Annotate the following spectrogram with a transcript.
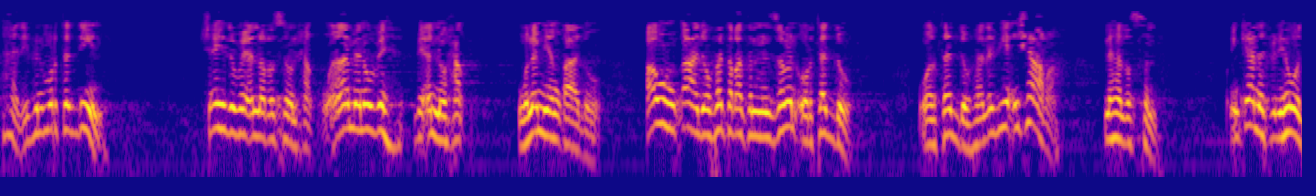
هذه في المرتدين. شهدوا بأن الرسول حق وآمنوا به بأنه حق ولم ينقادوا. أو انقادوا فترة من الزمن وارتدوا. وارتدوا هذا فيه إشارة لهذا الصنف. وإن كانت في اليهود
